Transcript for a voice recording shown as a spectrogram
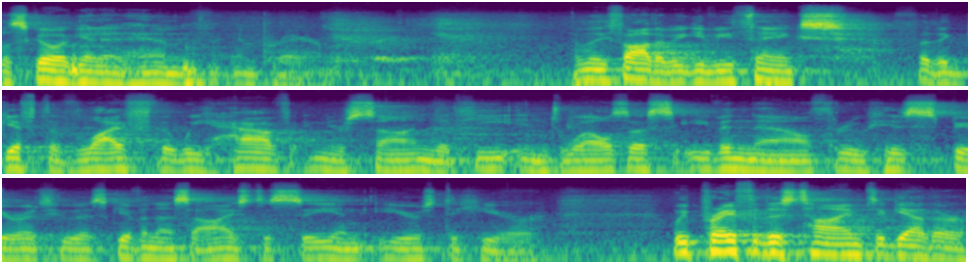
Let's go again at him in prayer. Heavenly Father, we give you thanks for the gift of life that we have in your Son, that he indwells us even now through his Spirit, who has given us eyes to see and ears to hear. We pray for this time together.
